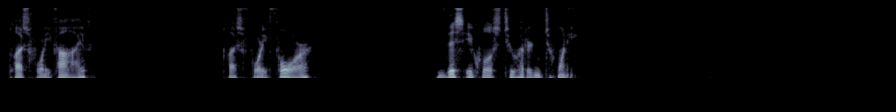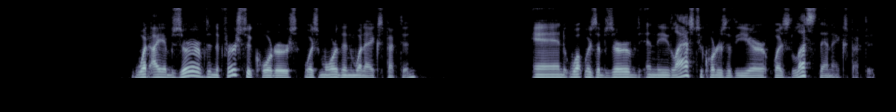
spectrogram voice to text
plus 45 plus 44, this equals 220. What I observed in the first two quarters was more than what I expected. And what was observed in the last two quarters of the year was less than I expected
